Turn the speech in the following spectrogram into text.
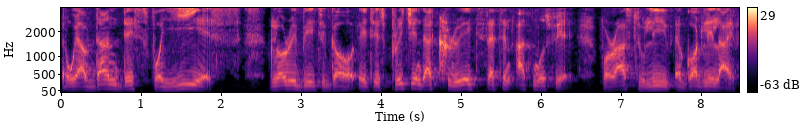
And we have done this for years. Glory be to God. It is preaching that creates certain atmosphere for us to live a godly life.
